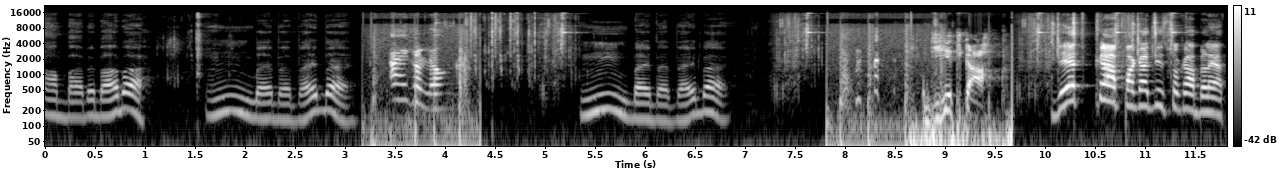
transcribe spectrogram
Oh, baby, baby. Mmm, baby, baby. I go long. Mm, bye bye bye bye. Dětka! Dětka, pagadí, co kablet.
